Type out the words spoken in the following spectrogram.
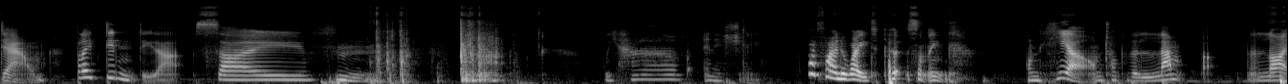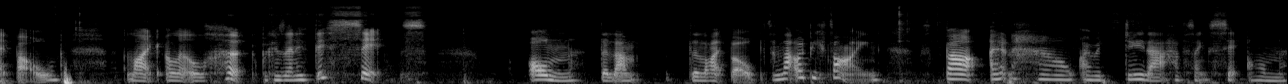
down but I didn't do that. So, hmm, we have an issue. I find a way to put something on here on top of the lamp, the light bulb, like a little hook, because then if this sits on the lamp, the light bulb, then that would be fine. But I don't know how I would do that, have something sit on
